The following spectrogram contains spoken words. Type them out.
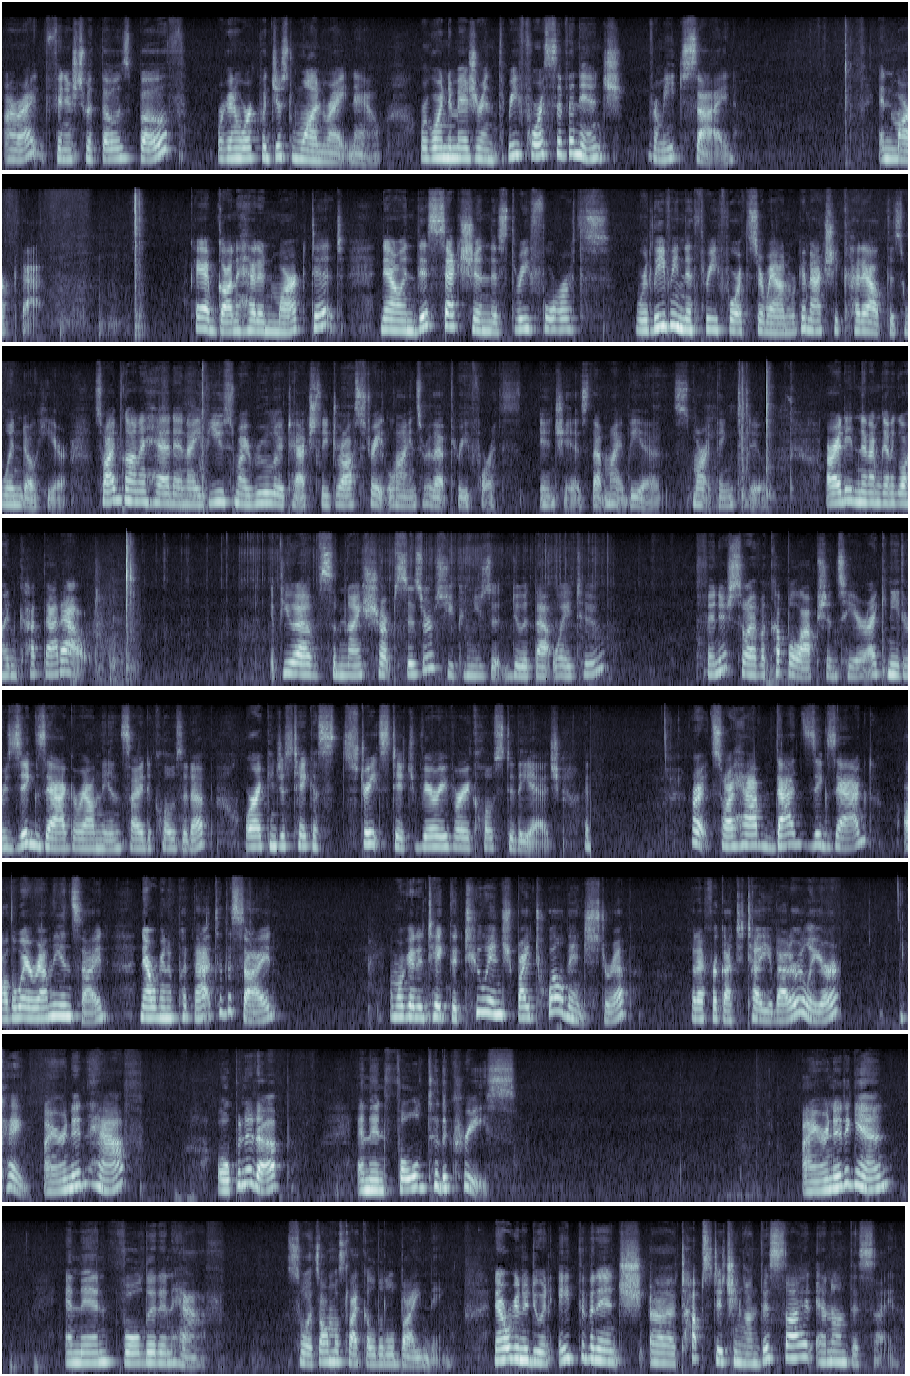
All right, finished with those both. We're going to work with just one right now. We're going to measure in 3 fourths of an inch from each side and mark that. Okay, I've gone ahead and marked it. Now in this section, this 3 fourths we're leaving the 3 fourths around. We're going to actually cut out this window here. So I've gone ahead and I've used my ruler to actually draw straight lines where that 3 fourths inch is. That might be a smart thing to do. Alrighty, and then I'm going to go ahead and cut that out. If you have some nice sharp scissors, you can use it, do it that way too. Finished, so I have a couple options here. I can either zigzag around the inside to close it up, or I can just take a straight stitch very, very close to the edge. Alright, so I have that zigzagged all the way around the inside. Now we're going to put that to the side. And we're going to take the 2 inch by 12 inch strip that I forgot to tell you about earlier. Okay, iron it in half, open it up, and then fold to the crease. Iron it again, and then fold it in half. So it's almost like a little binding. Now we're going to do an eighth of an inch uh, top stitching on this side and on this side.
